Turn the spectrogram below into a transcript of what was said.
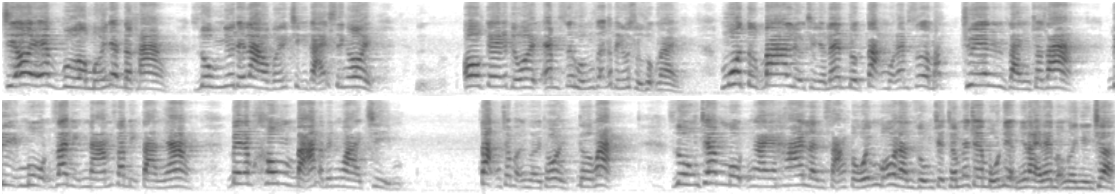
Chị ơi, em vừa mới nhận được hàng Dùng như thế nào với chị gái sinh ơi Ok các tiểu ơi, em sẽ hướng dẫn các tiểu sử dụng này Mua từ 3 liệu trình trở lên được tặng một em sữa mặt chuyên dành cho da. Bị mụn, da bị nám, da bị tàn nhang. Bên em không bán ở bên ngoài chỉ tặng cho mọi người thôi. Được không ạ? Dùng cho em một ngày hai lần sáng tối. Mỗi lần dùng chấm lên cho em 4 điểm như này đây mọi người nhìn chưa?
